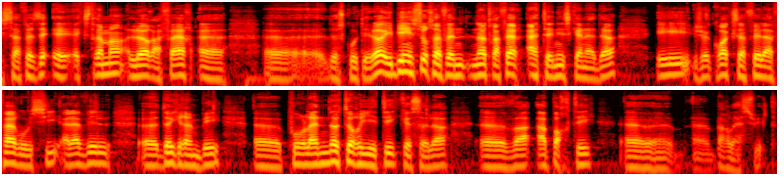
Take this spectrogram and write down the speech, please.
ça faisait e, extrêmement leur affaire euh, euh, de ce côté-là. Et bien sûr, ça fait notre affaire à Tennis Canada. Et je crois que ça fait l'affaire aussi à la ville de Granby pour la notoriété que cela va apporter par la suite.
